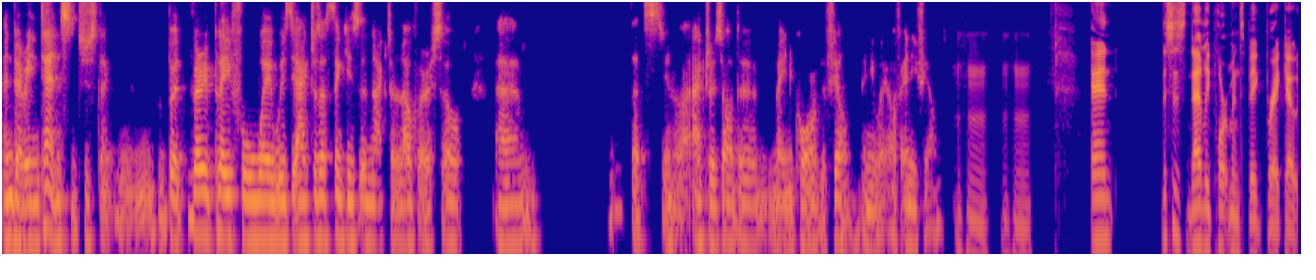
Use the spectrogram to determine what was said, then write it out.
and very intense just like, but very playful way with the actors. I think he's an actor lover so um, that's you know actors are the main core of the film anyway of any film. Mm-hmm, mm-hmm. and this is natalie portman's big breakout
